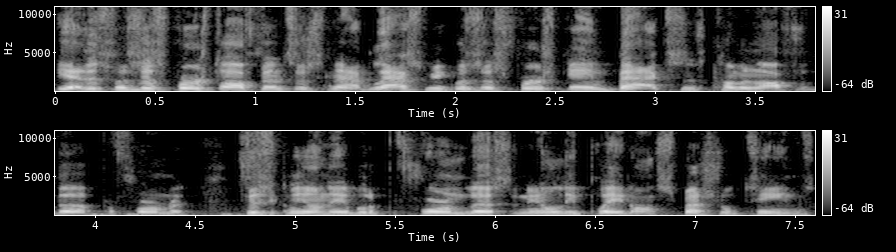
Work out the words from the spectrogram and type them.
Yeah, this was his first offensive snap. Last week was his first game back since coming off of the performance physically unable to perform list, and he only played on special teams.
